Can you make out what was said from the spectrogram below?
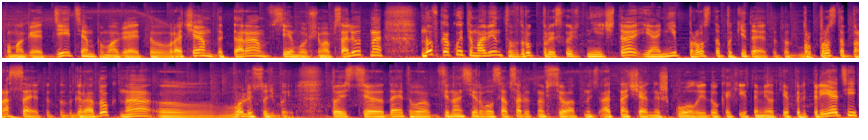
помогает детям, помогает врачам, докторам, всем, в общем, абсолютно. Но в какой-то момент вдруг происходит нечто, и они просто покидают этот, просто бросают этот городок на э, волю судьбы. То есть э, до этого финансировалось абсолютно все от, от начальной школы и до каких-то мелких предприятий.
